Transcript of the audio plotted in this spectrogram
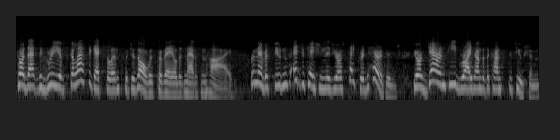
toward that degree of scholastic excellence which has always prevailed at Madison High. Remember, students, education is your sacred heritage, your guaranteed right under the Constitution,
